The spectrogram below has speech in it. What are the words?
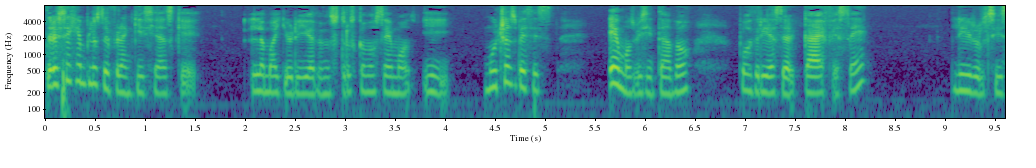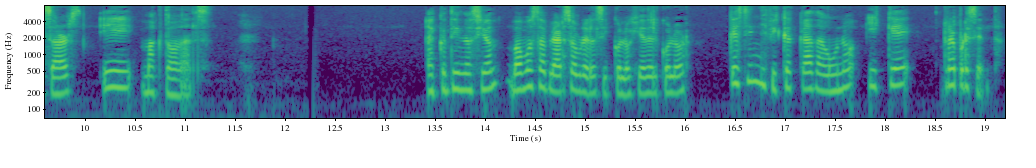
Tres ejemplos de franquicias que la mayoría de nosotros conocemos y muchas veces hemos visitado podría ser KFC, Little Caesars y McDonald's. A continuación vamos a hablar sobre la psicología del color, qué significa cada uno y qué representa.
